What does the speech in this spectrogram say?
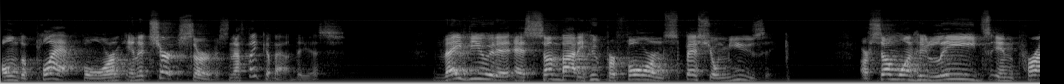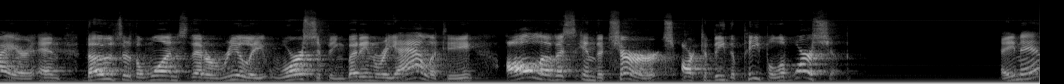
on the platform in a church service. Now, think about this. They view it as somebody who performs special music or someone who leads in prayer, and those are the ones that are really worshiping. But in reality, all of us in the church are to be the people of worship. Amen?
